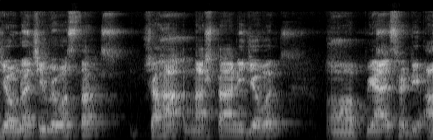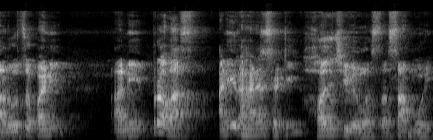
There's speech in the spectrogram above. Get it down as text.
जेवणाची व्यवस्था चहा नाश्ता आणि जेवण पिण्यासाठी आरोचं पाणी आणि प्रवास आणि राहण्यासाठी हॉलची व्यवस्था सामूहिक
